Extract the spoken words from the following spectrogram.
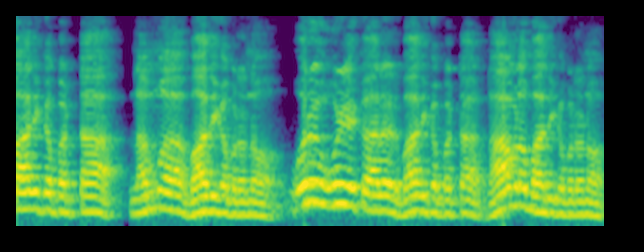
பாதிக்கப்பட்டா நம்ம பாதிக்கப்படணும். ஒரு ஊழியக்காரர் பாதிக்கப்பட்டா நாமளும் பாதிக்கப்படணும்.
